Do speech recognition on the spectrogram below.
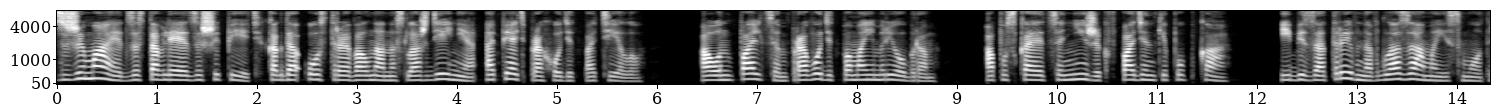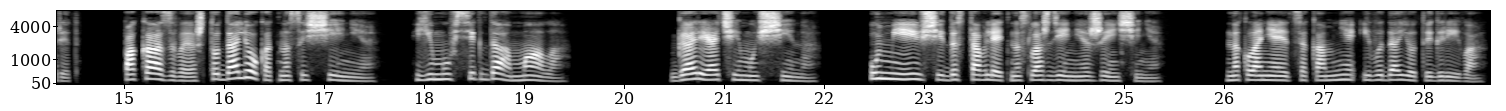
сжимает, заставляет зашипеть, когда острая волна наслаждения опять проходит по телу, а он пальцем проводит по моим ребрам, опускается ниже к впадинке пупка и безотрывно в глаза мои смотрит, показывая, что далек от насыщения, ему всегда мало. Горячий мужчина, умеющий доставлять наслаждение женщине, наклоняется ко мне и выдает игриво.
